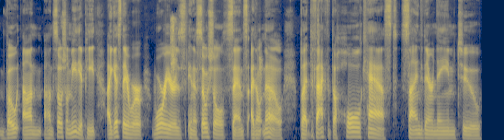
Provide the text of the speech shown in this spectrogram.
vote on on social media, Pete. I guess they were warriors in a social sense. I don't know, but the fact that the whole cast signed their name to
